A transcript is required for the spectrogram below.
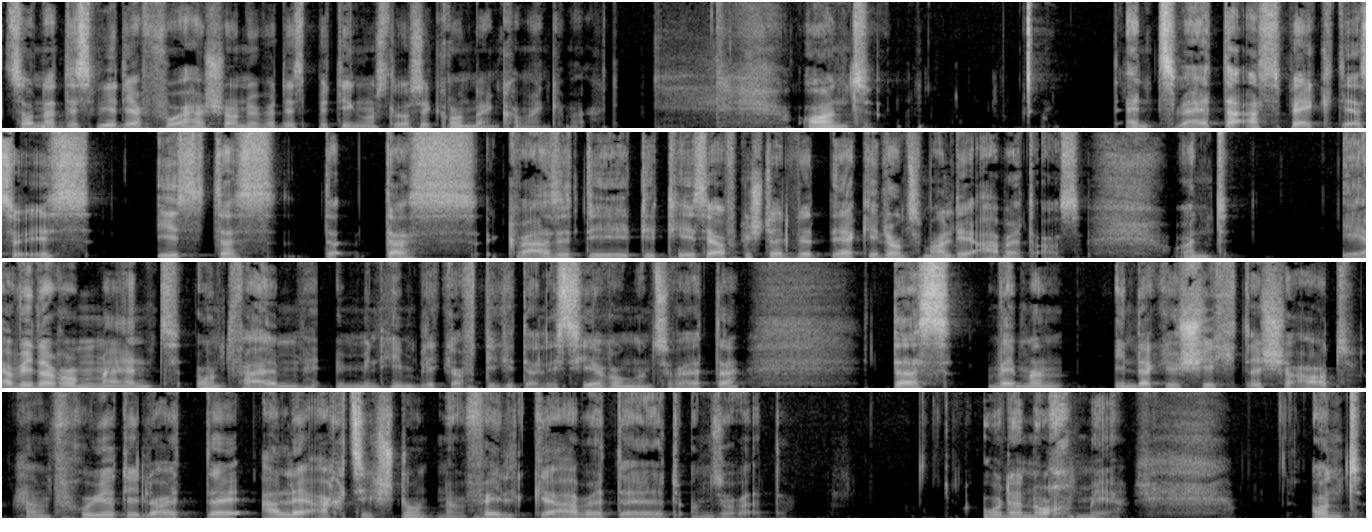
sondern das wird ja vorher schon über das bedingungslose Grundeinkommen gemacht. Und ein zweiter Aspekt, der so ist, ist, dass, dass quasi die, die These aufgestellt wird, er geht uns mal die Arbeit aus. Und er wiederum meint, und vor allem im Hinblick auf Digitalisierung und so weiter, dass wenn man in der Geschichte schaut, haben früher die Leute alle 80 Stunden am Feld gearbeitet und so weiter. Oder noch mehr. Und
